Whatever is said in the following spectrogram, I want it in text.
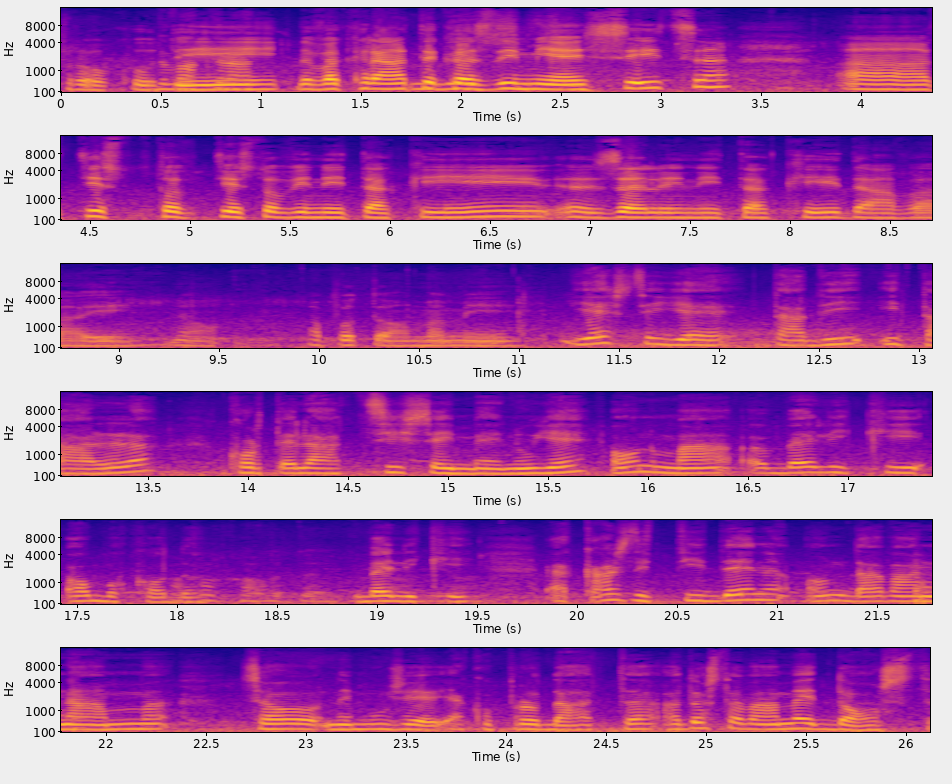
pro chudy, dvakrát, dvakrát každý měsíc a těsto, těstoviny taky, zeliny taky dávají. No. A potom my... Ještě je tady Ital, Cortelazzi se jmenuje, on má veliký obchod. Veliký. A každý týden on dává nám, co nemůže jako prodat a dostáváme dost.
